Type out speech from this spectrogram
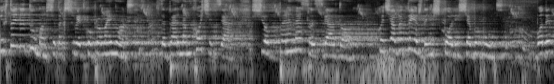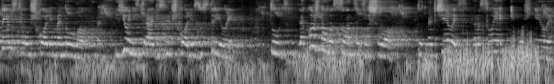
Ніхто й не думав, що так швидко промайнуть. Тепер нам хочеться, щоб перенесли свято, хоча би тиждень в школі ще побудь. Бо дитинство у школі минуло, юність радісну в школі зустріли. Тут для кожного сонце зійшло, тут ми вчились, росли і мужніли.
